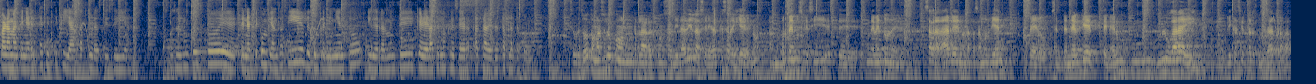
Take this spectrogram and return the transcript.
para mantener esta gente que ya capturaste ese día? O sea, es mucho esto de tenerte confianza a ti, de tu emprendimiento y de realmente querer hacerlo crecer a través de esta plataforma. Y sobre todo tomárselo con la responsabilidad y la seriedad que se requiere, ¿no? A lo mejor vemos que sí, este, es un evento donde es agradable, nos la pasamos bien, pero pues entender que tener un, un- un lugar ahí este, implica cierta responsabilidad de trabajo,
